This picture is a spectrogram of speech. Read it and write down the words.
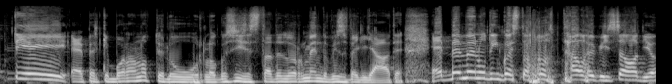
tutti! Eh, perché buonanotte lo urlo, così se state dormendo vi svegliate. E benvenuti in questo ottavo episodio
